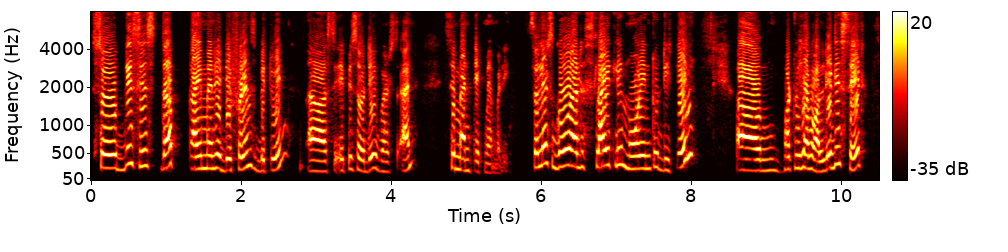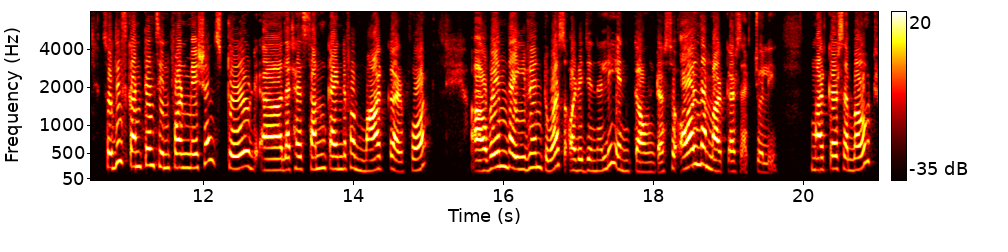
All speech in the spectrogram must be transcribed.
So, this is the primary difference between uh, episodic versus and semantic memory. So, let us go at slightly more into detail um, what we have already said. So, this contains information stored uh, that has some kind of a marker for uh, when the event was originally encountered. So, all the markers actually markers about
